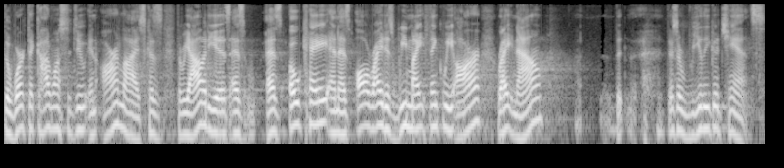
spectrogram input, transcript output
the work that God wants to do in our lives because the reality is, as, as okay and as all right as we might think we are right now, there's a really good chance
